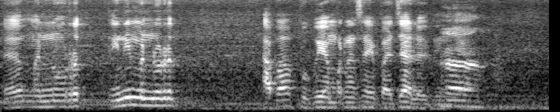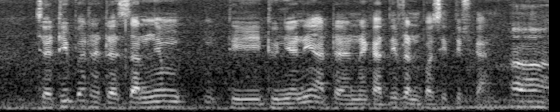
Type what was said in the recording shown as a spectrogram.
Eh, menurut ini menurut apa buku yang pernah saya baca loh Din, ya. Ah, Jadi pada dasarnya di dunia ini ada negatif dan positif kan. ah,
